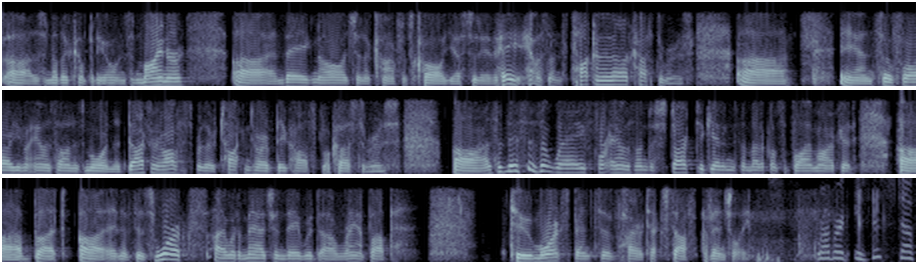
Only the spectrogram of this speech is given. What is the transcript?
Uh, there's another company, Owens and Minor, uh, and they acknowledged in a conference call yesterday that hey, Amazon's talking to our customers. Uh, and so far, you know, Amazon is more in the doctor's office, but they're talking to our big hospital customers. Uh, so this is a way for Amazon to start to get into the medical supply market. Uh, but uh, and if this works, I would imagine they would uh, ramp up to more expensive, higher tech stuff eventually. Robert, is this stuff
